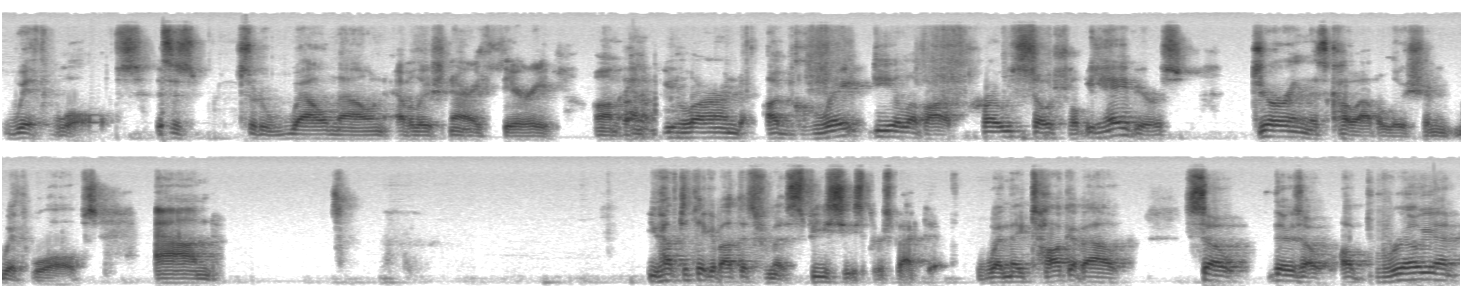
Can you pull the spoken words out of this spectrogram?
with wolves this is sort of well-known evolutionary theory um, right. and we learned a great deal of our pro-social behaviors during this co-evolution with wolves and you have to think about this from a species perspective. When they talk about, so there's a, a brilliant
